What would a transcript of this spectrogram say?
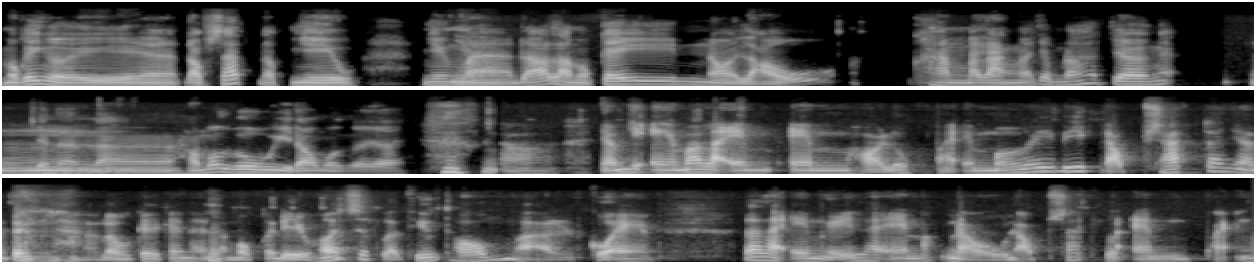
một cái người đọc sách đọc nhiều. Nhưng yeah. mà đó là một cái nồi lẩu hầm mà lần ở trong đó hết trơn á. Ừ. cho nên là không có gu gì đâu mọi người ơi. Đó giống như em á là em em hồi lúc mà em mới biết đọc sách đó nha. Tức là ok cái này là một cái điều hết sức là thiếu thốn mà của em đó là em nghĩ là em bắt đầu đọc sách là em khoảng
